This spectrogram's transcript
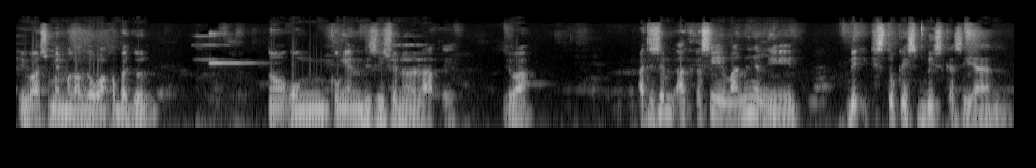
Di ba? So may magagawa ka ba dun? No, kung kung yan ang decision ng lalaki. Di ba? At the same, ah, kasi ano yan eh, di- case to case based kasi yan.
